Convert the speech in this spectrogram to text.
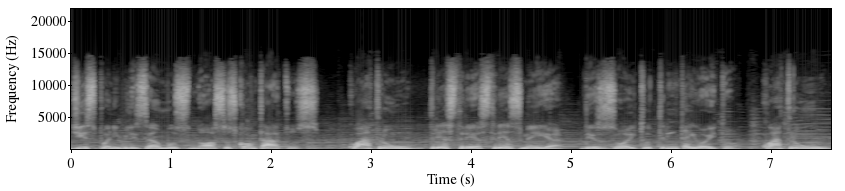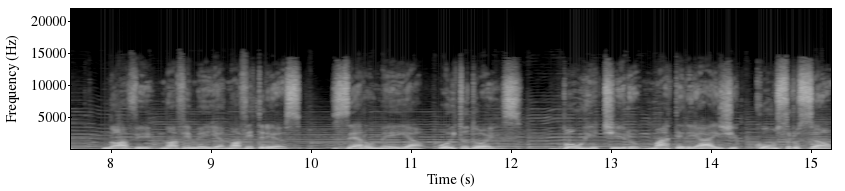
Disponibilizamos nossos contatos 41 3336 1838 41 99693 0682 Bom Retiro Materiais de Construção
